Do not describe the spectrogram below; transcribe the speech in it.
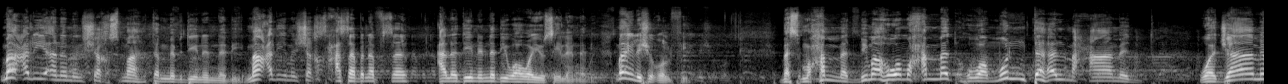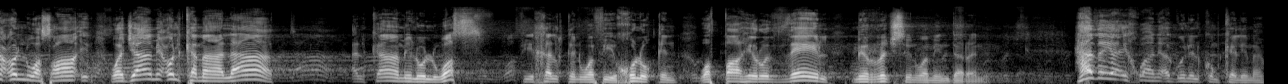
ما علي أنا من شخص ما اهتم بدين النبي. ما علي من شخص حسب نفسه على دين النبي وهو يسيل النبي. ما لي شغل فيه. بس محمد بما هو محمد هو منتهى المحامد وجامع الوصائف وجامع الكمالات الكامل الوصف في خلق وفي خلق والطاهر الذيل من رجس ومن درن. هذا يا إخواني أقول لكم كلمة.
